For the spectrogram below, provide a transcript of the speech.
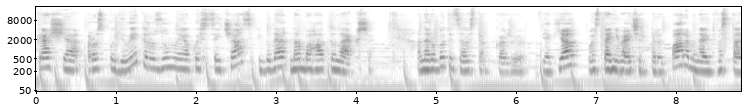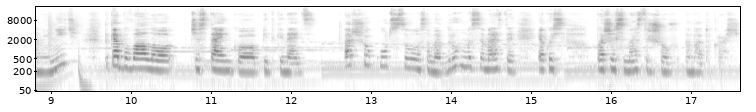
Краще розподілити розумно якось цей час і буде набагато легше. А не робити це ось так кажу, як я в останній вечір перед парами, навіть в останню ніч. Таке бувало частенько під кінець першого курсу, саме в другому семестрі. Якось перший семестр йшов набагато краще.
